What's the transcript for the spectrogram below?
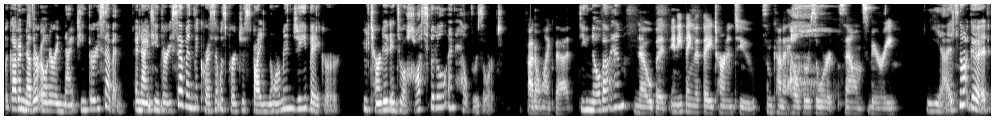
but got another owner in 1937. In 1937, the Crescent was purchased by Norman G. Baker, who turned it into a hospital and health resort. I don't like that. Do you know about him? No, but anything that they turn into some kind of health resort sounds very. Yeah, it's not good.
